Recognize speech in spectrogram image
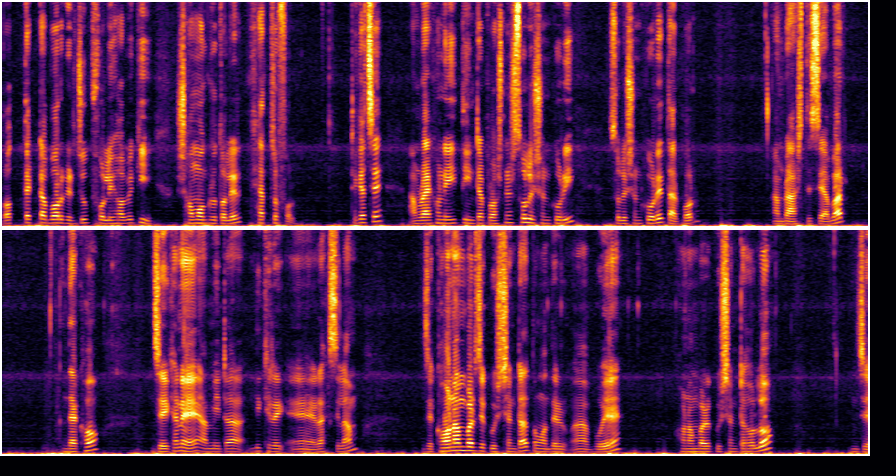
প্রত্যেকটা বর্গের যুগফলই হবে কি? সমগ্র তলের ক্ষেত্রফল। ঠিক আছে? আমরা এখন এই তিনটা প্রশ্নের সলিউশন করি। সলিউশন করে তারপর আমরা আসতেছি আবার। দেখো যে এখানে আমি এটা লিখে রাখছিলাম যে খ নাম্বার যে কোয়েশ্চেনটা তোমাদের বইয়ে, খ নাম্বারের কোয়েশ্চেনটা হলো যে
